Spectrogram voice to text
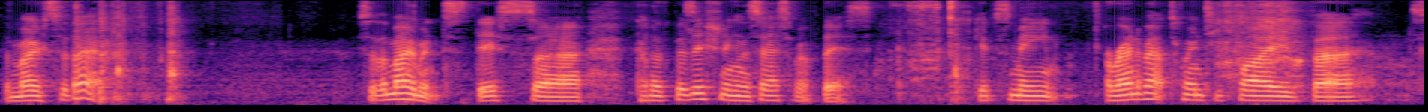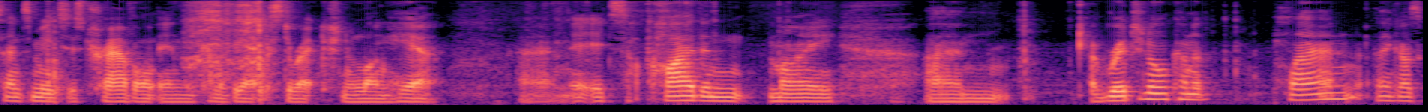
the motor there. So at the moment, this uh, kind of positioning and the setup of this gives me around about 25 uh, centimeters travel in kind of the X direction along here. Um, it's higher than my um, original kind of plan, I think I was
